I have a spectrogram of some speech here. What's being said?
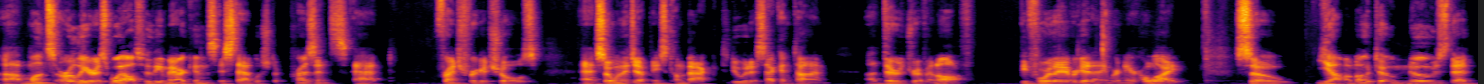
uh, months earlier as well. So the Americans established a presence at French frigate shoals. And so when the Japanese come back to do it a second time, uh, they're driven off before they ever get anywhere near Hawaii. So Yamamoto knows that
